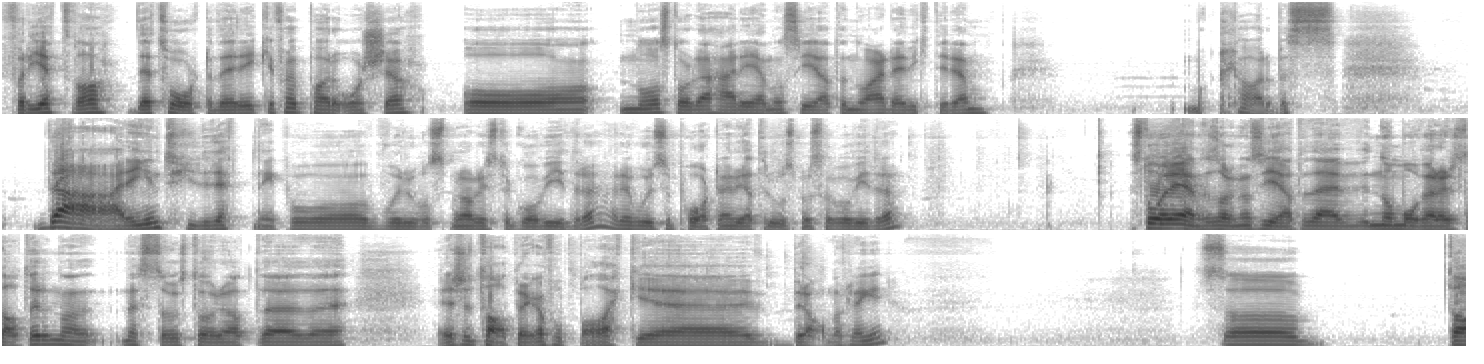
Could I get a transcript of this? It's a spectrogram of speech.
For gjett hva, det tålte dere ikke for et par år sia. Og nå står det her igjen og sier at nå er det viktigere igjen. Må klare bes... Det er ingen tydelig retning på hvor Rosenborg har lyst til å gå videre, eller hvor supporterne vil at Rosenborg skal gå videre. Står i ene sesongen og sier at er, nå må vi ha resultater. Neste sesong står det at eh, det, resultatprega fotball er ikke bra nok lenger. Så da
